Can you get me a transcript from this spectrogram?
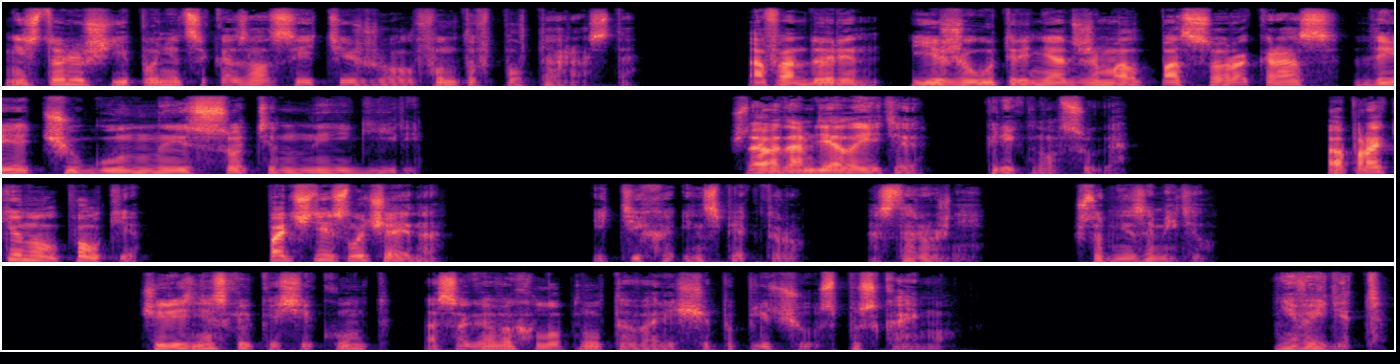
Не столь уж японец оказался и тяжел, фунтов полтораста. А Фандорин ежеутренне отжимал по сорок раз две чугунные сотенные гири. — Что вы там делаете? — крикнул Суга. — Опрокинул полки. Почти случайно. И тихо инспектору. — Осторожней, чтоб не заметил. Через несколько секунд Асагава хлопнул товарища по плечу. «Спускай, мол». «Не выйдет»,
